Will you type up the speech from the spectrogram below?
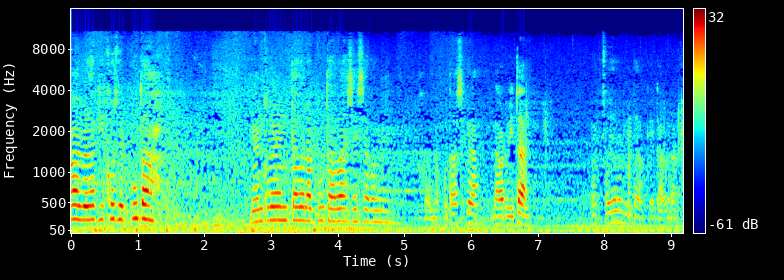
Ah, es verdad que hijos de puta. Me han reventado la puta base esa con. Joder, la puta base que era. La orbital. Me han la orbital, qué cabrones.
